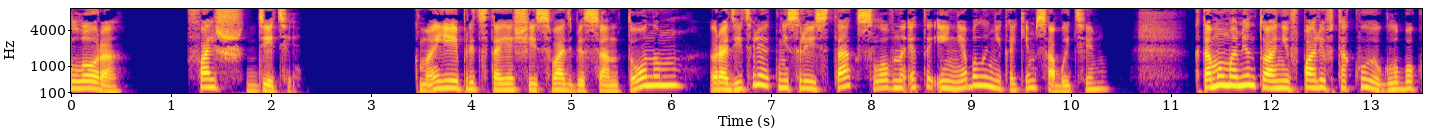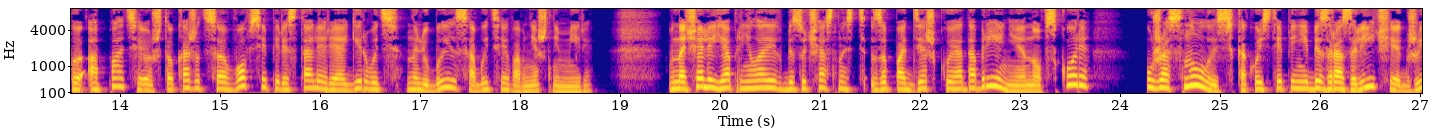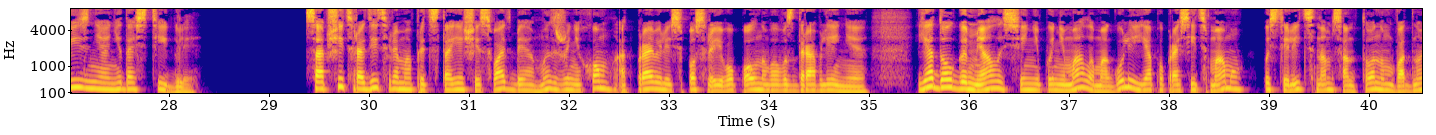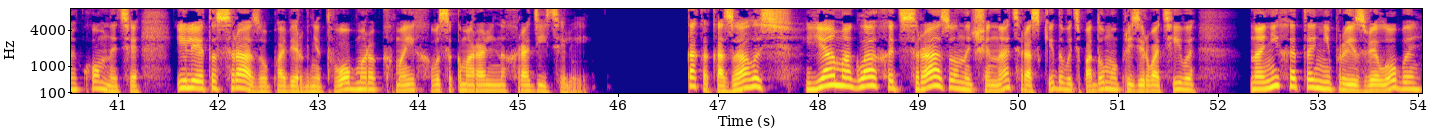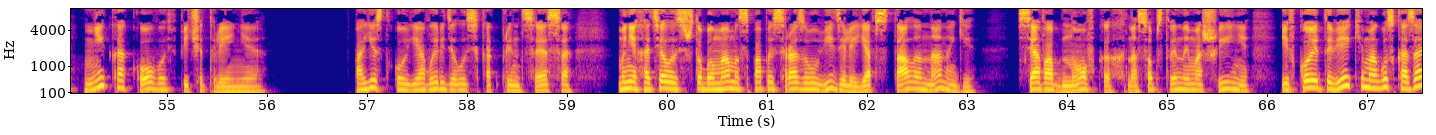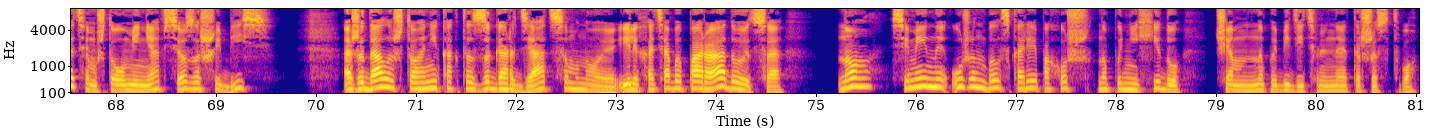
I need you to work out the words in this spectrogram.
Флора. Фальш-дети. К моей предстоящей свадьбе с Антоном родители отнеслись так, словно это и не было никаким событием. К тому моменту они впали в такую глубокую апатию, что, кажется, вовсе перестали реагировать на любые события во внешнем мире. Вначале я приняла их безучастность за поддержку и одобрение, но вскоре ужаснулась, какой степени безразличия к жизни они достигли. Сообщить родителям о предстоящей свадьбе мы с женихом отправились после его полного выздоровления. Я долго мялась и не понимала, могу ли я попросить маму постелить нам с Антоном в одной комнате, или это сразу повергнет в обморок моих высокоморальных родителей. Как оказалось, я могла хоть сразу начинать раскидывать по дому презервативы, на них это не произвело бы никакого впечатления поездку я вырядилась как принцесса. Мне хотелось, чтобы мама с папой сразу увидели, я встала на ноги, вся в обновках, на собственной машине, и в кои-то веки могу сказать им, что у меня все зашибись. Ожидала, что они как-то загордятся мною или хотя бы порадуются, но семейный ужин был скорее похож на панихиду, чем на победительное торжество.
